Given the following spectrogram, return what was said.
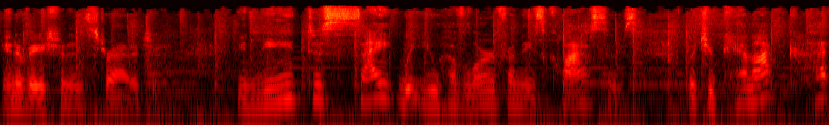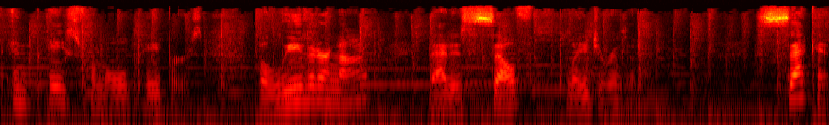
innovation, and strategy. You need to cite what you have learned from these classes, but you cannot cut and paste from old papers. Believe it or not, that is self-plagiarism. Second,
